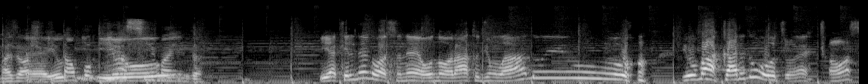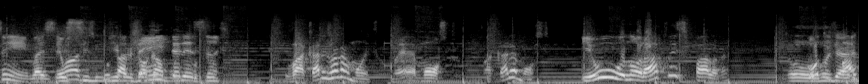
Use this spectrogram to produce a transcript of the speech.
Mas eu acho é, que tá um pouquinho acima o... ainda. E aquele negócio, né? O Norato de um lado e o, e o Vacari do outro, né? Então, assim, vai ser uma Esse disputa bem interessante. Muito. O Vacari joga muito, é monstro. O Vacari é monstro. E o Norato nem se fala, né? O Outro Rogério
